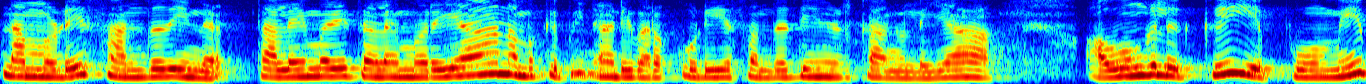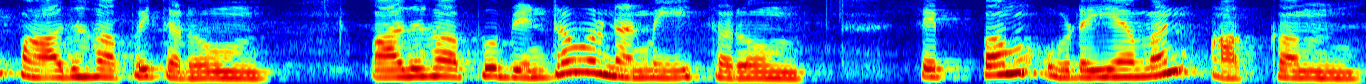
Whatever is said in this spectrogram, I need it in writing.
நம்முடைய சந்ததியினர். தலைமுறை தலைமுறையாக நமக்கு பின்னாடி வரக்கூடிய சந்ததியினர் இருக்காங்க இல்லையா? அவங்களுக்கு எப்போவுமே பாதுகாப்பை தரும். பாதுகாப்பு அப்படின்ற ஒரு நன்மையை தரும். செப்பம் உடையவன் ஆக்கம்.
